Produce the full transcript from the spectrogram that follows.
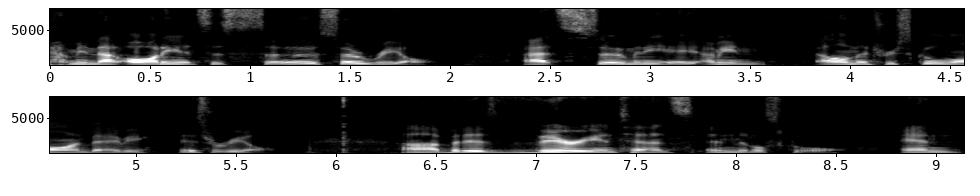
I mean, that audience is so, so real at so many, I mean, elementary school on, baby, it's real. Uh, but it is very intense in middle school and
